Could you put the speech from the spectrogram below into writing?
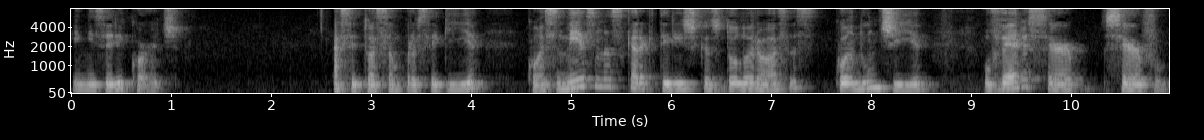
e misericórdia. A situação prosseguia com as mesmas características dolorosas quando um dia o velho servo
